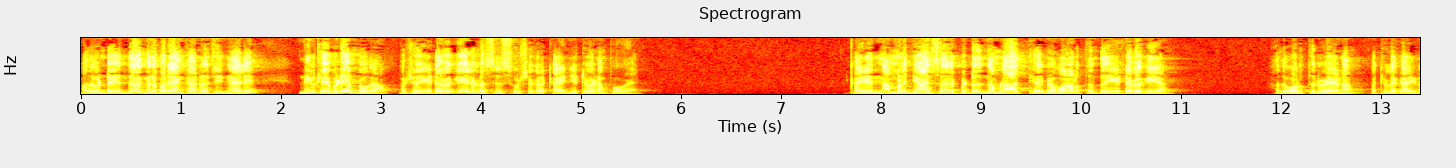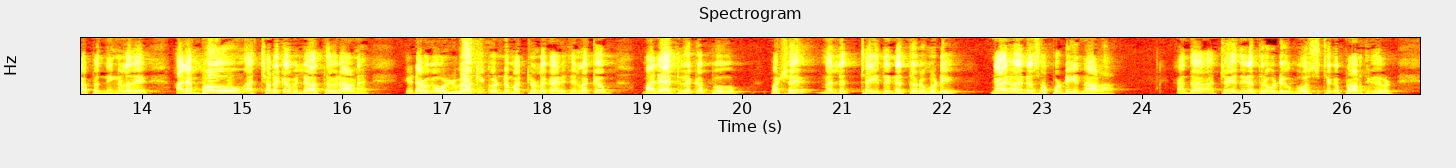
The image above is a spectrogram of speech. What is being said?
അതുകൊണ്ട് എന്താ അങ്ങനെ പറയാൻ കാരണം വെച്ച് കഴിഞ്ഞാൽ നിങ്ങൾക്ക് എവിടെയും പോകാം പക്ഷേ ഇടവകയിലുള്ള ശുശ്രൂഷകൾ കഴിഞ്ഞിട്ട് വേണം പോകാൻ. കാര്യം നമ്മൾ ജ്ഞാനസ്ഥാനപ്പെട്ടത് നമ്മൾ ആധ്യാത്മിക വളർത്തുന്നത് ഇടവകയാണ്. അത് ഓർത്തിട്ട് വേണം മറ്റുള്ള കാര്യങ്ങൾ. അപ്പം നിങ്ങളത് അലംഭാവവും അച്ചടക്കമില്ലാത്തവരാണ്. ഇടവക ഒഴിവാക്കിക്കൊണ്ട് മറ്റുള്ള കാര്യം. ചിലക്കം മലയാറ്റിലൊക്കെ പോകും. പക്ഷേ നല്ല ചൈതന്യത്തോടു കൂടി ഞാനും അതിനെ സപ്പോർട്ട് ചെയ്യുന്ന ആളാണ്. എന്താ? ചൈതന്യത്തോടു കൂടി ഉപസിച്ചൊക്കെ പ്രാർത്ഥിക്കുന്നവരുണ്ട്.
